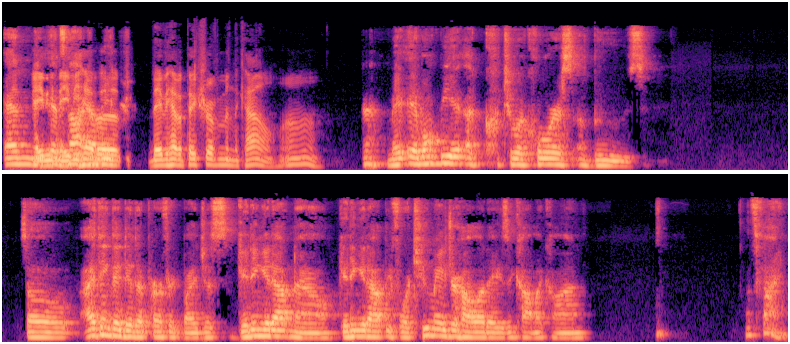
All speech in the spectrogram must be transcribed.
And Maybe maybe have a maybe have a picture of him in the cowl. Oh. it won't be a, to a chorus of boos. So I think they did it perfect by just getting it out now, getting it out before two major holidays in Comic Con. That's fine.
